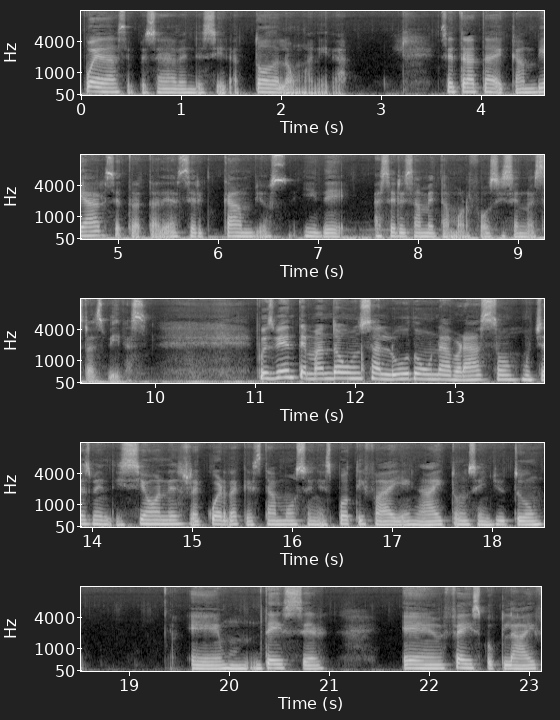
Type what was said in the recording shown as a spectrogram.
puedas empezar a bendecir a toda la humanidad. Se trata de cambiar, se trata de hacer cambios y de hacer esa metamorfosis en nuestras vidas. Pues bien, te mando un saludo, un abrazo, muchas bendiciones. Recuerda que estamos en Spotify, en iTunes, en YouTube, en Deezer, en Facebook Live,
